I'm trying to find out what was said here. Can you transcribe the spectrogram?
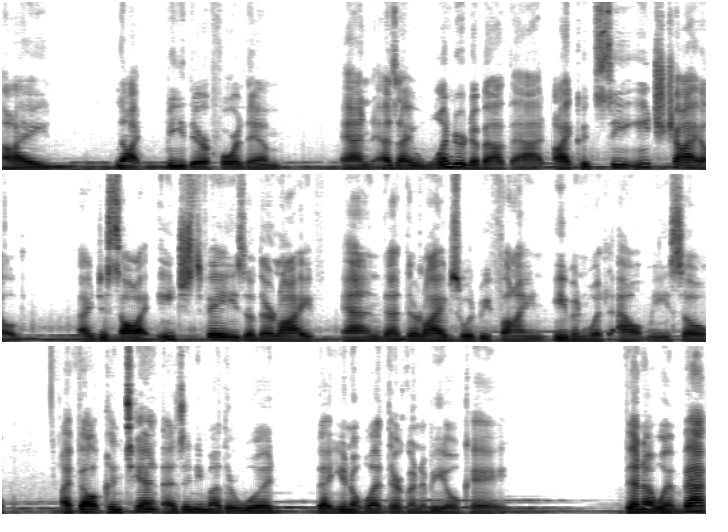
I not be there for them. And as I wondered about that, I could see each child. I just saw each phase of their life and that their lives would be fine even without me. So I felt content as any mother would that, you know what, they're going to be okay. Then I went back,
